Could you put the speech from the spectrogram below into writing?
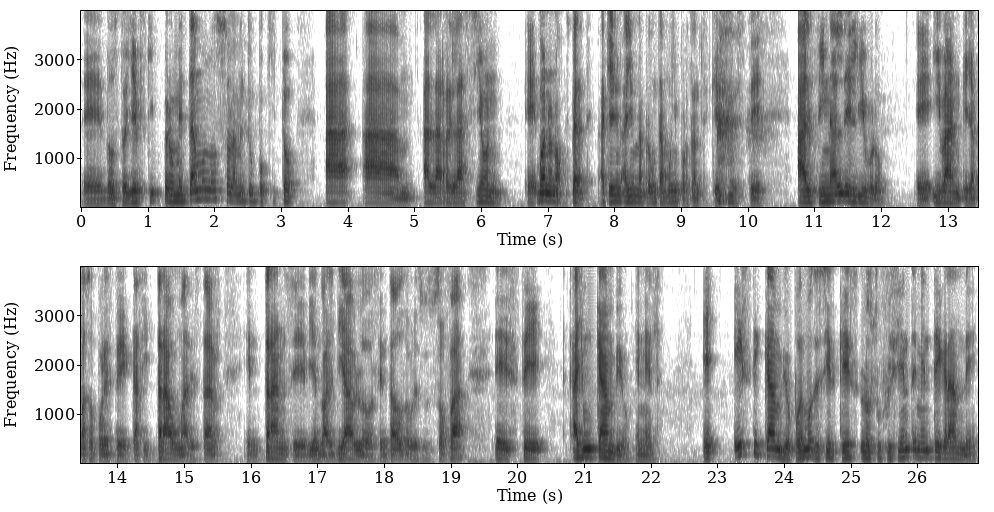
eh, Dostoyevsky, pero metámonos solamente un poquito a, la relación. Eh, bueno, no, espérate, aquí hay, una pregunta muy importante, que es este, al final del libro, Iván, que ya pasó por este casi trauma de estar en trance viendo al diablo sentado sobre su sofá, este, hay un cambio en él este cambio podemos decir que es lo suficientemente grande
